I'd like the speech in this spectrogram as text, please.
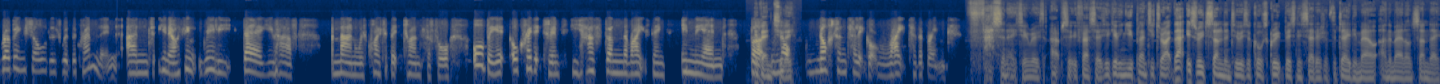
Rubbing shoulders with the Kremlin. And, you know, I think really there you have a man with quite a bit to answer for, albeit, or credit to him, he has done the right thing in the end, but Eventually. Not, not until it got right to the brink. Fascinating, Ruth. Absolutely fascinating. Giving you plenty to write. That is Ruth Sunderland, who is, of course, Group Business Editor of the Daily Mail and the Mail on Sunday.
